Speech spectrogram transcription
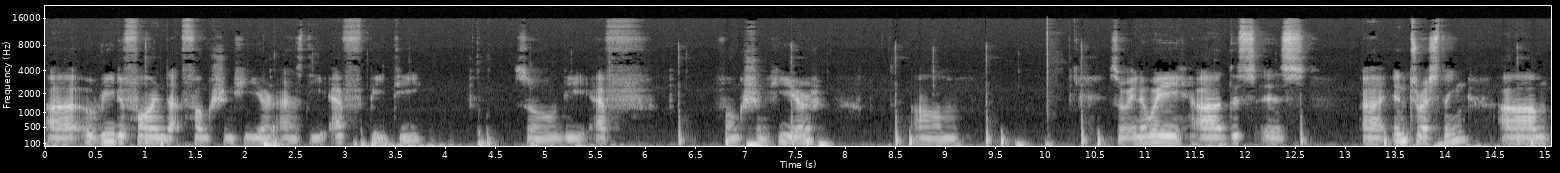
uh, redefine that function here as the fpt so the f function here. Um, so in a way uh, this is uh, interesting um,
